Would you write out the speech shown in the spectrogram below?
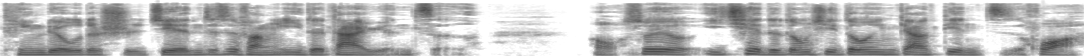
停留的时间，这是防疫的大原则。哦，所有一切的东西都应该要电子化。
